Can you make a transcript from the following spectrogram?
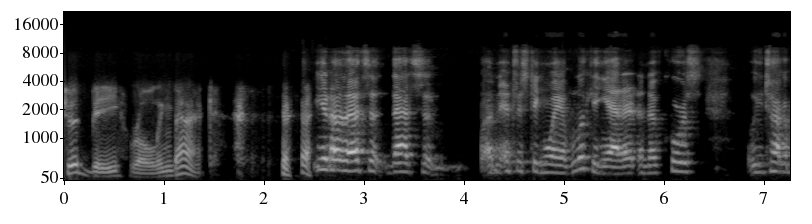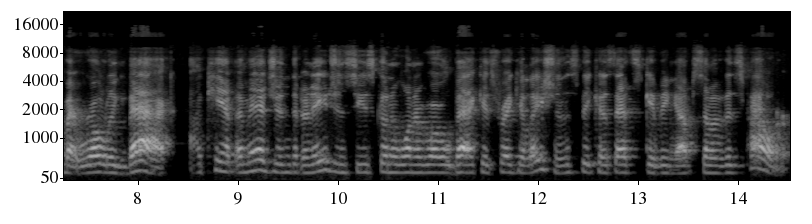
should be rolling back. you know, that's a, that's a, an interesting way of looking at it. And of course, when you talk about rolling back, I can't imagine that an agency is going to want to roll back its regulations because that's giving up some of its power.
